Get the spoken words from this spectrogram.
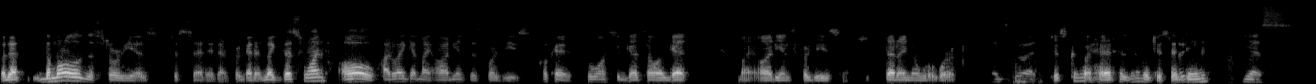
But that's the moral of the story is just set it and forget it. Like this one, oh, how do I get my audiences for these? Okay, who wants to guess how I get my audience for these that I know will work? it's good. Just go ahead. Is that what you said, Dean? Yes.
